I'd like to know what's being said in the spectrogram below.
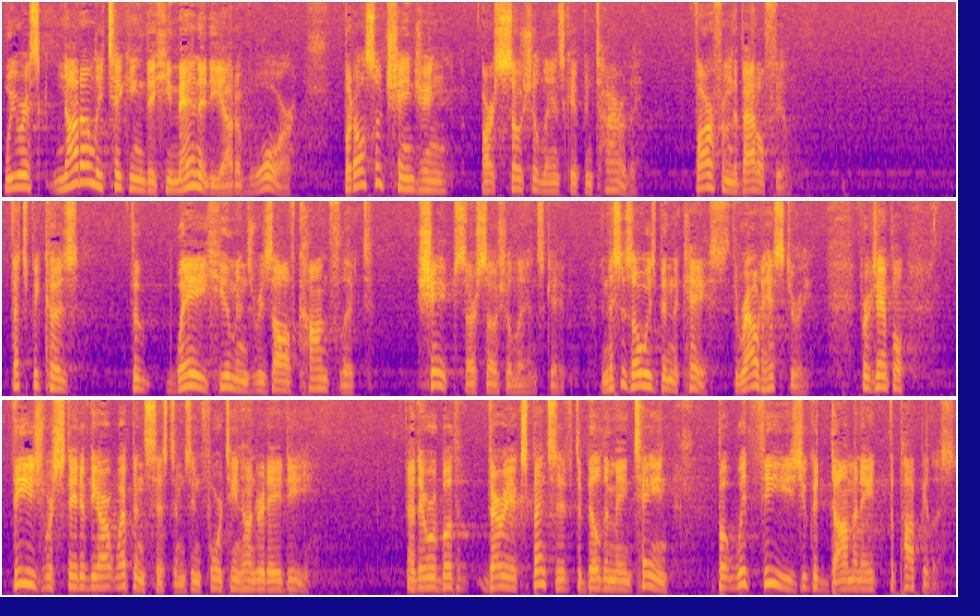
we risk not only taking the humanity out of war, but also changing our social landscape entirely, far from the battlefield. That's because the way humans resolve conflict shapes our social landscape. And this has always been the case throughout history. For example, these were state of the art weapon systems in 1400 AD. Now, they were both very expensive to build and maintain, but with these, you could dominate the populace.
